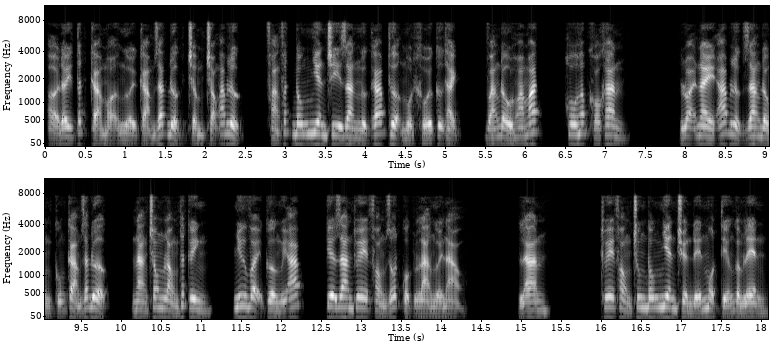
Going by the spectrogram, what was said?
ở đây tất cả mọi người cảm giác được trầm trọng áp lực, phảng phất đông nhiên chi gian ngực áp thượng một khối cự thạch, váng đầu hoa mắt, hô hấp khó khăn. Loại này áp lực Giang Đồng cũng cảm giác được, nàng trong lòng thất kinh, như vậy cường uy áp, kia gian thuê phòng rốt cuộc là người nào? Lan. Thuê phòng trung đông nhiên truyền đến một tiếng gầm lên,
